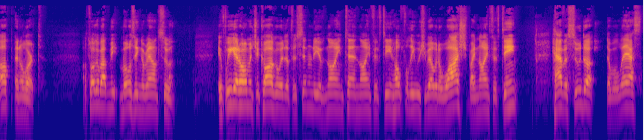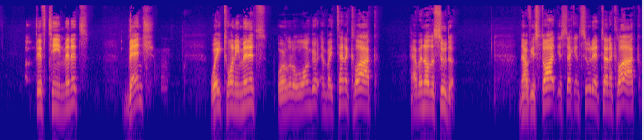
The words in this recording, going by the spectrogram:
up and alert. I'll talk about me moseying around soon. If we get home in Chicago in the vicinity of 9, 10, 9, 15, hopefully we should be able to wash by 9, 15 have a Suda that will last 15 minutes, bench, wait 20 minutes or a little longer, and by 10 o'clock, have another Suda. Now, if you start your second Suda at 10 o'clock,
